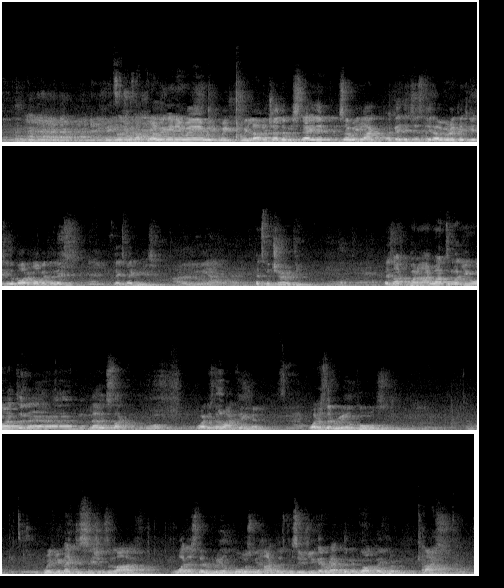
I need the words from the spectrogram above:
because we're not going anywhere. We, we, we love each other. We stay there. So we like, okay, let's just get over it. Let's get to the bottom of it and let's, let's make peace. Hallelujah. It's maturity. It's not what I want and what you want. And uh, no, it's like, wh- what is the right thing then? What is the real cause? Come on, get to the When you make decisions in life, what is the real cause behind those decisions? You can wrap them in God paper. Nice. on, come on.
